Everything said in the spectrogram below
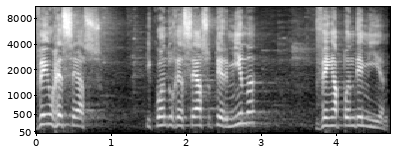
vem o recesso. E quando o recesso termina, vem a pandemia.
